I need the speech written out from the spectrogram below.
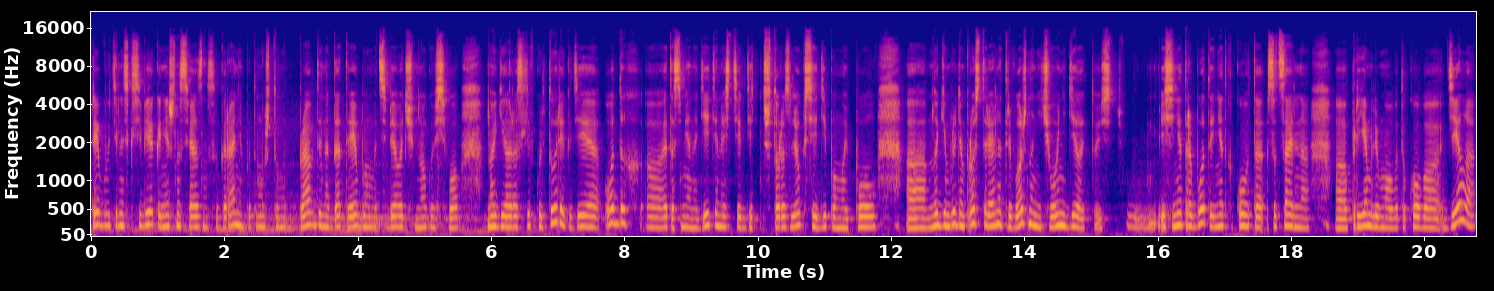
Требовательность к себе, конечно, связана с выгоранием, потому что мы, правда, иногда требуем от себя очень много всего. Многие росли в культуре, где отдых э, – это смена деятельности, где что разлегся, иди помой пол. А многим людям просто реально тревожно ничего не делать. То есть, если нет работы и нет какого-то социально э, приемлемого такого дела,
